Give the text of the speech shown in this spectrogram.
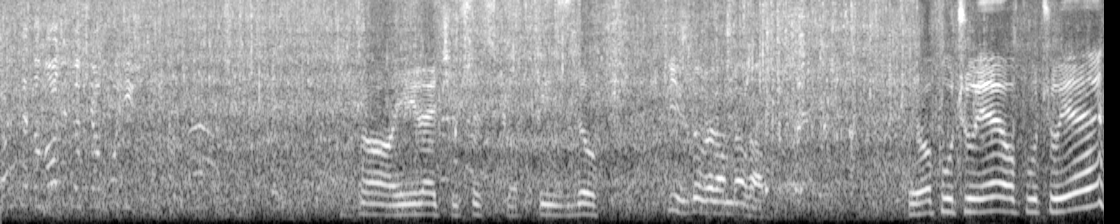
Ręce do wody to się obudzisz. O, i leci wszystko. Pizdu. Pizdu wylądował. I opłuczuje, opłuczuje.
